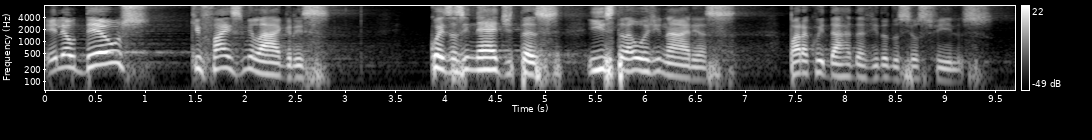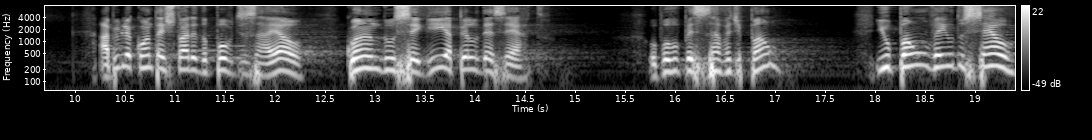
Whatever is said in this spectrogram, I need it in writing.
Ele é o Deus que faz milagres, coisas inéditas e extraordinárias para cuidar da vida dos seus filhos. A Bíblia conta a história do povo de Israel quando seguia pelo deserto. O povo precisava de pão, e o pão veio do céu,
